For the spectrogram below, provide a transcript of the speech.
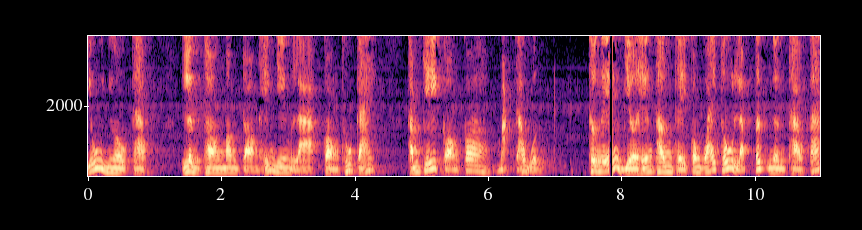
vú nhô cao, lưng thon mông tròn hiển nhiên là con thú cái, thậm chí còn có mặt cả quần. Thương Yến vừa hiện thân thì con quái thú lập tức ngừng thao tác,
